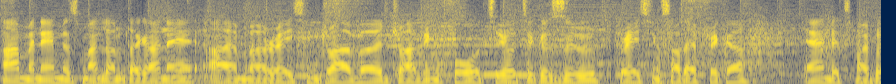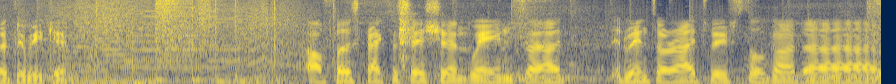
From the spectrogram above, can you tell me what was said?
Hi, my name is Mandla Mdakane. I'm a racing driver driving for Toyota Gazoo Racing South Africa, and it's my birthday weekend. Our first practice session went, uh, it went all right. We've still got uh,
